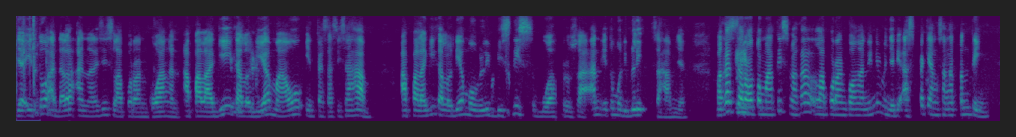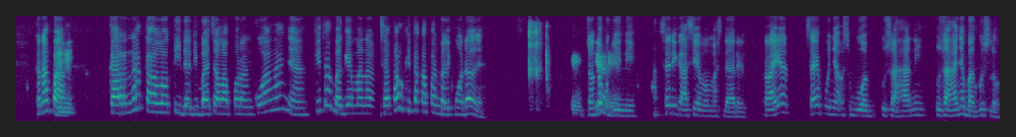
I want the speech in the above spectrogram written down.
yaitu adalah analisis laporan keuangan, apalagi kalau dia mau investasi saham apalagi kalau dia mau beli bisnis sebuah perusahaan itu mau dibeli sahamnya. Maka secara hmm. otomatis maka laporan keuangan ini menjadi aspek yang sangat penting. Kenapa? Karena kalau tidak dibaca laporan keuangannya, kita bagaimana bisa tahu kita kapan balik modalnya? Contoh ya, ya. begini, ya. saya dikasih sama Mas Daril, Ryan, saya punya sebuah usaha nih, usahanya bagus loh.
